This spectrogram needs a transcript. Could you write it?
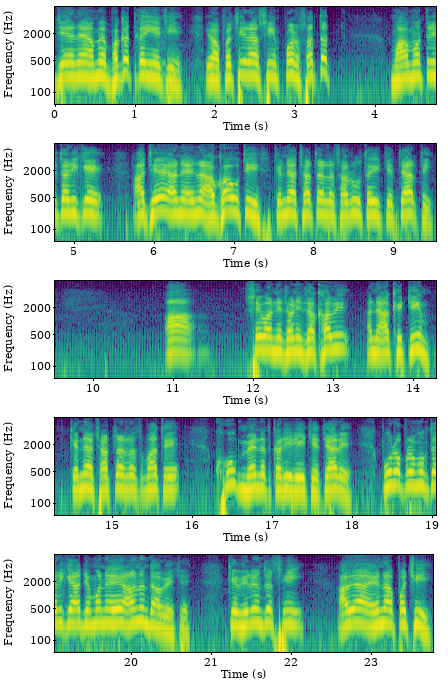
જેને અમે ભગત કહીએ છીએ. એવા પૃથ્વીરાજસિંહ પણ સતત મહામંત્રી તરીકે આજે અને એના અગાઉથી કન્યા છાત્રાલય શરૂ થઈ છે ત્યારથી આ સેવાની ધણી દખાવી અને આખી ટીમ કન્યા છાત્રાલય માથે ખૂબ મહેનત કરી રહી છે. ત્યારે પૂર્વ પ્રમુખ તરીકે આજે મને એ આનંદ આવે છે કે વિરેન્દ્રસિંહ આવ્યા એના પછી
